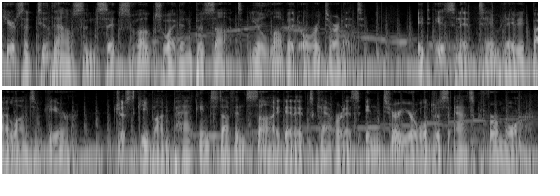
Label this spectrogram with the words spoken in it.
Here's a 2006 Volkswagen Passat. You'll love it or return it. It isn't intimidated by lots of gear. Just keep on packing stuff inside and its cavernous interior will just ask for more.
